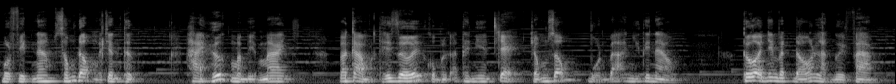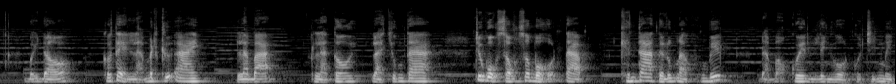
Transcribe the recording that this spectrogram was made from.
một Việt Nam sống động và chân thực, hài hước mà mỉa mai và cả một thế giới của một gã thanh niên trẻ trống rỗng, buồn bã như thế nào. Tôi gọi nhân vật đó là người phàm, bởi đó có thể là bất cứ ai, là bạn, là tôi, là chúng ta trong cuộc sống xô bồ hỗn tạp khiến ta từ lúc nào không biết đã bỏ quên linh hồn của chính mình.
